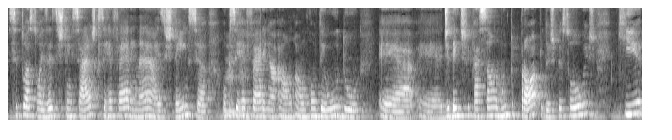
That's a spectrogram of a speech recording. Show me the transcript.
situações existenciais que se referem né, à existência ou que uhum. se referem a, a, um, a um conteúdo é, é, de identificação muito próprio das pessoas que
